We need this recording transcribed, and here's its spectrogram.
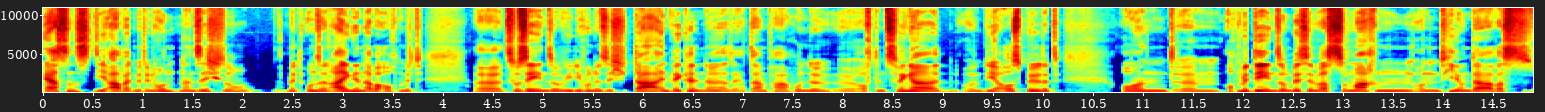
Erstens die Arbeit mit den Hunden an sich, so, mit unseren eigenen, aber auch mit äh, zu sehen, so wie die Hunde sich da entwickeln. Ne? Also er hat da ein paar Hunde äh, auf dem Zwinger, die er ausbildet und ähm, auch mit denen so ein bisschen was zu machen und hier und da was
